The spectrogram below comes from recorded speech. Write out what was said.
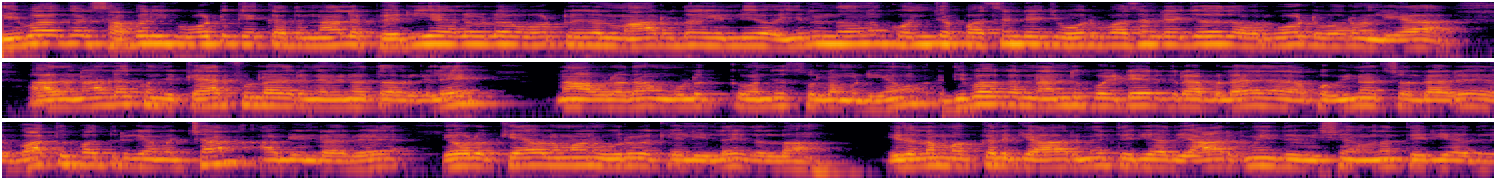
திவாகர் சபரிக்கு ஓட்டு கேட்கறதுனால பெரிய அளவில் ஓட்டுகள் மாறுதோ இல்லையோ இருந்தாலும் கொஞ்சம் பர்சன்டேஜ் ஒரு பர்சன்டேஜாவது அவருக்கு ஓட்டு வரும் இல்லையா? அதனால கொஞ்சம் கேர்ஃபுல்லாக இருங்க வினோத் அவர்களே. நான் அவ்வளோதான் உங்களுக்கு வந்து சொல்ல முடியும். திவாகர் நடந்து போயிட்டே இருக்கிறாப்புல. அப்போ வினோத் சொல்கிறாரு வாத்து பார்த்துருக்கேன் மச்சான்? அப்படின்றாரு. எவ்வளோ கேவலமான உருவ கேள்வி இல்லை இதெல்லாம். இதெல்லாம் மக்களுக்கு யாருமே தெரியாது. யாருக்குமே இந்த விஷயங்கள்லாம் தெரியாது.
